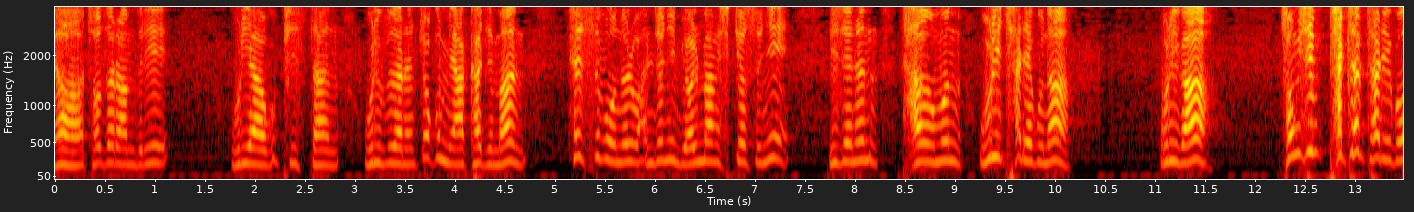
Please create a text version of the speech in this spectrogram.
야, 저 사람들이 우리하고 비슷한 우리보다는 조금 약하지만 헬스본을 완전히 멸망시켰으니 이제는 다음은 우리 차례구나. 우리가 정신 바짝 차리고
